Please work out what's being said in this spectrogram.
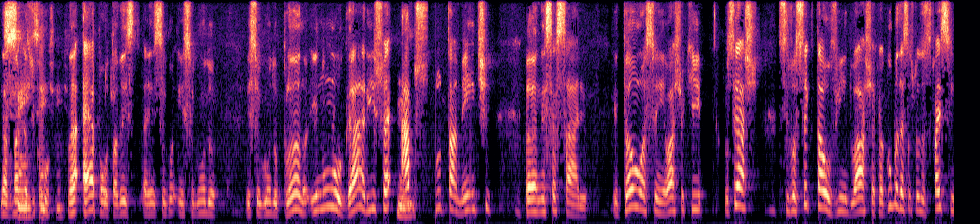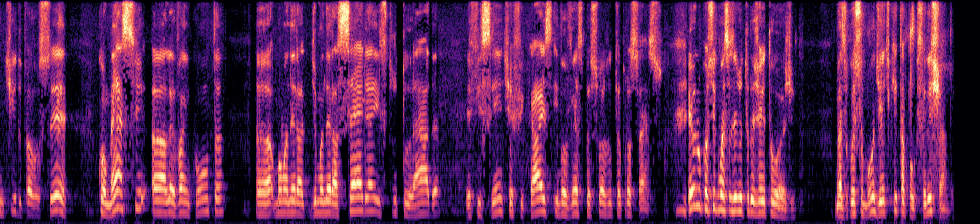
Nas sim, marcas de sim, sim. Na Apple, talvez em, em, segundo, em segundo plano, e num lugar isso é hum. absolutamente uh, necessário. Então, assim, eu acho que você acha, se você que está ouvindo acha que alguma dessas coisas faz sentido para você, comece a levar em conta uh, uma maneira, de maneira séria, estruturada, eficiente, eficaz, envolver as pessoas no teu processo. Eu não consigo mais fazer de outro jeito hoje, mas eu conheço um monte de gente que está pouco se lixando.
